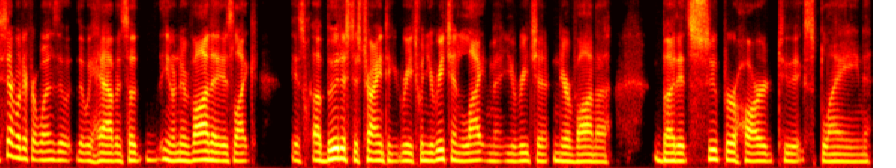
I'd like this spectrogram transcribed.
several different ones that, that we have. And so, you know, nirvana is like is a Buddhist is trying to reach. When you reach enlightenment, you reach nirvana, but it's super hard to explain.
